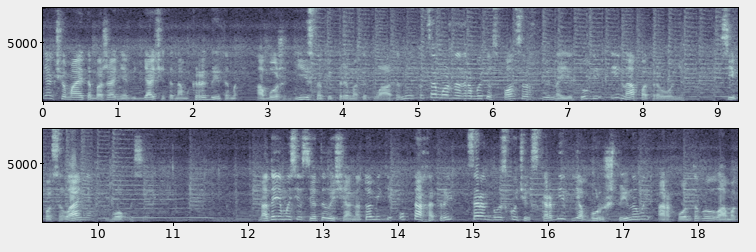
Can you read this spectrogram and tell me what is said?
Якщо маєте бажання віддячити нам кредитами або ж дійсно підтримати платиною, то це можна зробити в спонсорстві на Ютубі і на Патреоні. Всі посилання в описі. Надаємося в святилище анатоміки у птаха 3 серед блискучих скарбів є бурштиновий архонтовий уламок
